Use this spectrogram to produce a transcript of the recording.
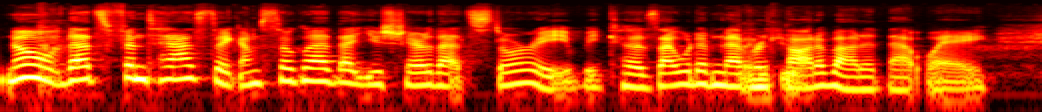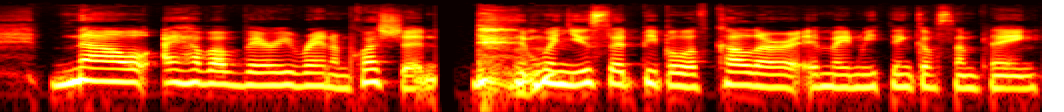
No, that's fantastic. I'm so glad that you share that story because I would have never thought about it that way. Now, I have a very random question. Mm-hmm. when you said people of color, it made me think of something.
